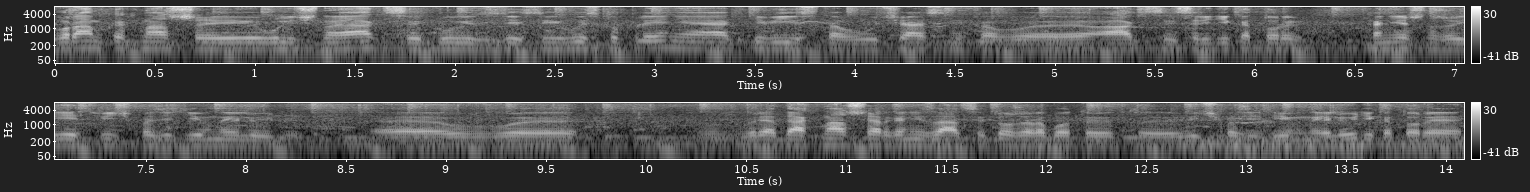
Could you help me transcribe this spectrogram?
в рамках нашей уличной акции будет здесь и выступление активистов, участников э, акции, среди которых, конечно же, есть ВИЧ-позитивные люди. Э, В, в рядах нашей организации тоже работают э, ВИЧ-позитивные люди, которые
